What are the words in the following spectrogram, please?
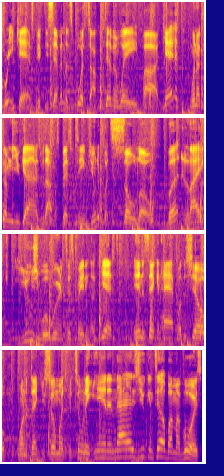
Briefcast 57 of the Sports Talk with Devin Wade podcast. When I come to you guys without my special teams unit, but solo. But like usual, we're anticipating a guest in the second half of the show. Want to thank you so much for tuning in. And as you can tell by my voice,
